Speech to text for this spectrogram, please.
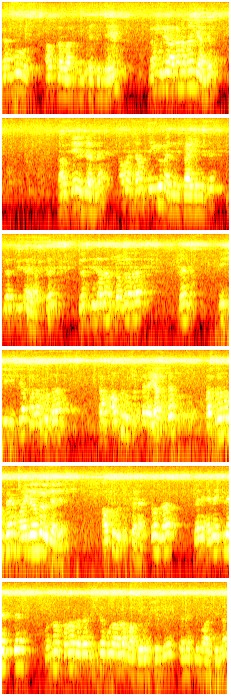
Ben bu Aksallar ilçesindeyim. Ben buraya Adana'dan geldim. Şantiye üzerine. Ama şantiye yürümedi müteahhitimizi. 4 villa yaptı. 4 villadan sonra da ben hiç iş yapmadan burada tam 6,5 sene yaptım. Patronum benim aylığımı ödedi. Altı buçuk sene. Sonra beni emekli etti. Ondan sonra da ben işte buralara bakıyorum şimdi emekli maaşıyla.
